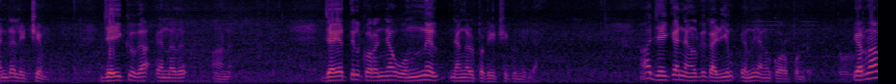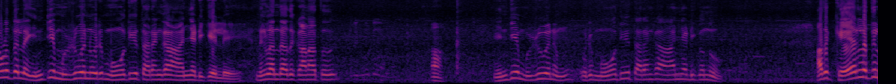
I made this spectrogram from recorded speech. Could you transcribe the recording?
എന്റെ ലക്ഷ്യം ജയിക്കുക എന്നത് ആണ്. ജയത്തിൽ കുറഞ്ഞ ഒന്നിൽ ഞങ്ങൾ പ്രതീക്ഷിക്കുന്നില്ല. ആ ജയിക്കാൻ ഞങ്ങൾക്ക് കഴിയും എന്ന് ഞങ്ങൾക്ക് ഉറപ്പുണ്ട്. എറണാകുളത്തല്ല ഇന്ത്യ മുഴുവൻ ഒരു മോദി തരംഗ ആഞ്ഞടിക്കല്ലേ? നിങ്ങളെന്താ അത് കാണാത്തത്? ആ ഇന്ത്യ മുഴുവനും ഒരു മോദി തരംഗ ആഞ്ഞടിക്കുന്നു. അത് കേരളത്തിൽ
